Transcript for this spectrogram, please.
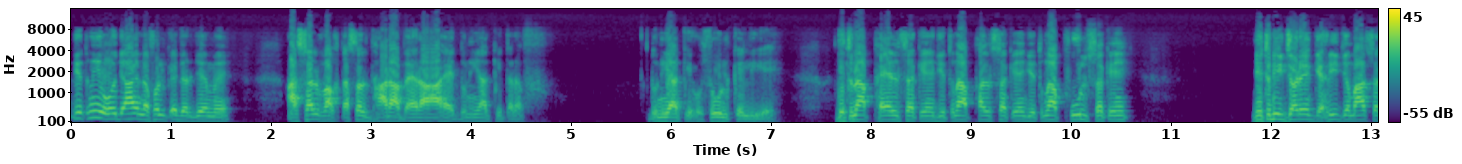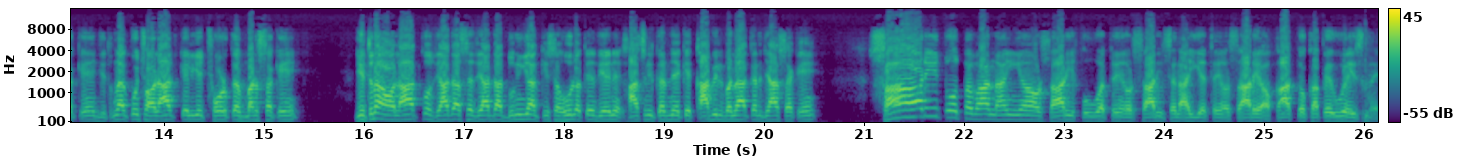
جتنی ہو جائے نفل کے درجے میں اصل وقت، اصل دھارا بہ رہا ہے دنیا کی طرف، دنیا کے حصول کے لیے۔ جتنا پھیل سکیں، جتنا پھل سکیں، جتنا پھول سکیں، جتنی جڑیں گہری جما سکیں، جتنا کچھ اولاد کے لیے چھوڑ کر مر سکیں، جتنا اولاد کو زیادہ سے زیادہ دنیا کی سہولتیں دینے، حاصل کرنے کے قابل بنا کر جا سکیں، ساری تو توانائیاں اور ساری قوتیں اور ساری صلاحیتیں اور سارے اوقات تو کپے ہوئے اس میں۔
